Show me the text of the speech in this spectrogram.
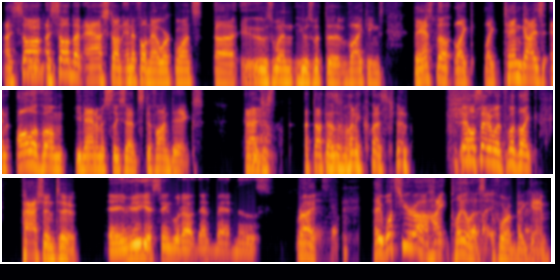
I saw I saw that asked on NFL Network once. Uh, it was when he was with the Vikings. They asked the like like ten guys, and all of them unanimously said Stefon Diggs. And I Yeah. just I thought that was a funny question. they all said it with with like passion too. Yeah, if you get singled out, that's bad news. Right. Hey, what's your uh, hype playlist before a big game?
